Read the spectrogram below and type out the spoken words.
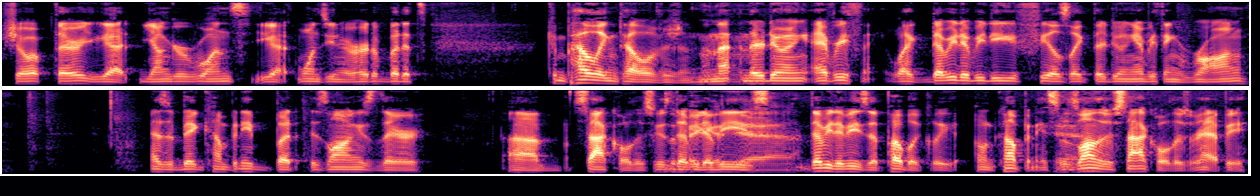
show up there, you got younger ones, you got ones you never heard of, but it's compelling television, and, that, and they're doing everything. Like WWE feels like they're doing everything wrong as a big company, but as long as they're uh, stockholders because biggest- WWE's yeah. WWE's a publicly owned company. So as long as their stockholders are happy,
